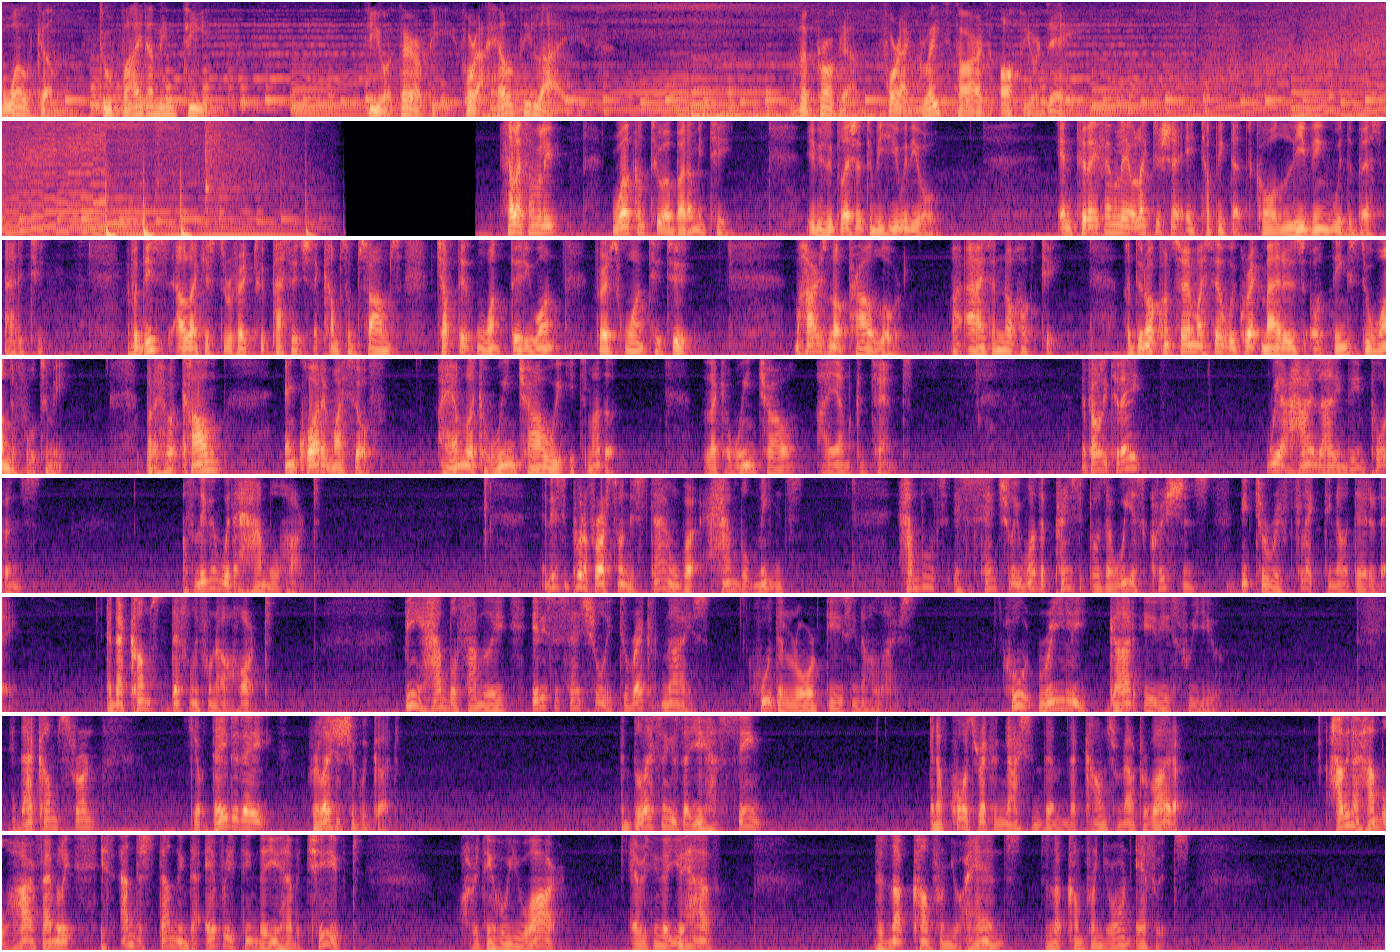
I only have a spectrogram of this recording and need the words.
Welcome to Vitamin T, Theotherapy for a Healthy Life. The program for a great start of your day. Hello, family. Welcome to Vitamin T. It is a pleasure to be here with you all. And today, family, I would like to share a topic that's called living with the best attitude. And for this, I would like us to refer to a passage that comes from Psalms chapter 131, verse 1 to 2. My heart is not proud, Lord. My eyes are not haughty. I do not concern myself with great matters or things too wonderful to me. But I have a calm and quieted myself. I am like a weaned child with its mother. Like a weaned child, I am content. And family, today we are highlighting the importance of living with a humble heart. And it's important for us to understand what humble means. Humble is essentially one of the principles that we as Christians need to reflect in our day to day. And that comes definitely from our heart. Being humble, family, it is essentially to recognize who the Lord is in our lives. Who really God it is for you. And that comes from your day to day relationship with God. The blessings that you have seen. And of course, recognizing them that comes from our provider. Having a humble heart, family, is understanding that everything that you have achieved, everything who you are, everything that you have, does not come from your hands, does not come from your own efforts,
